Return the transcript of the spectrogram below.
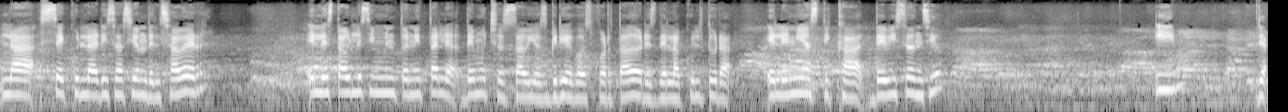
la secularización del saber, el establecimiento en Italia de muchos sabios griegos portadores de la cultura helenística de Bizancio, y ya.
